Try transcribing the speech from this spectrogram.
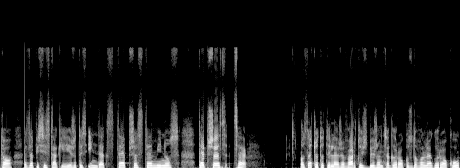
to zapis jest taki, że to jest indeks t przez t minus t przez c. Oznacza to tyle, że wartość z bieżącego roku, z dowolnego roku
